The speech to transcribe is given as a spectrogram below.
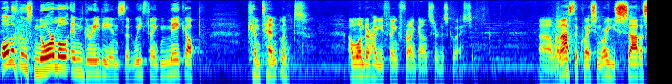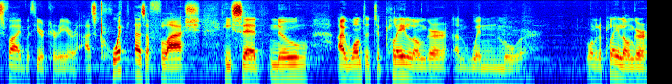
all of those normal ingredients that we think make up contentment I wonder how you think Frank answered this question. Uh, when asked the question, Were you satisfied with your career? As quick as a flash, he said, No, I wanted to play longer and win more. I wanted to play longer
